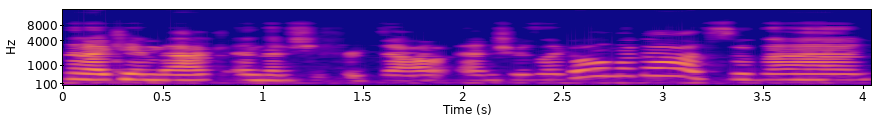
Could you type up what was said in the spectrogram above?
Then I came back and then she freaked out and she was like, "Oh my god." So then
